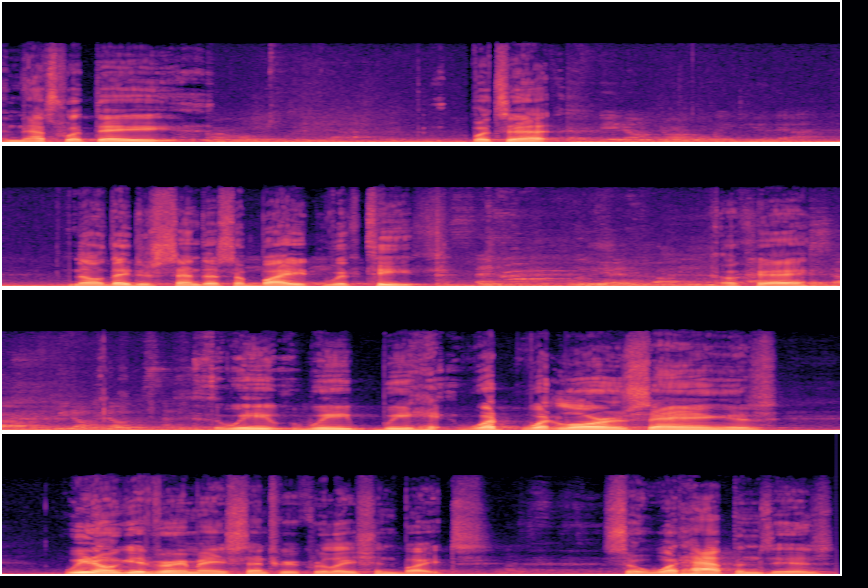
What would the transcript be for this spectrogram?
And that's what they. What's that? They don't normally do that. No, they just send us a bite with teeth. Okay. So we, we, we, what, what Laura is saying is we don't get very many centric relation bites. So what happens is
